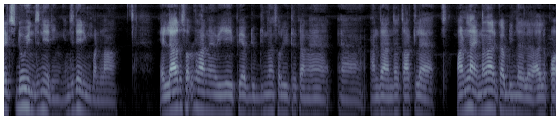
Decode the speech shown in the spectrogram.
லெட்ஸ் டூ இன்ஜினியரிங் இன்ஜினியரிங் பண்ணலாம். எல்லாரும் சொல்கிறாங்க விஐபி அப்படி இப்படின்லாம் தான் இருக்காங்க. அந்த அந்த தாட்டில் பண்ணலாம் என்னதான் இருக்குது அப்படின்றதுல அதில் போ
